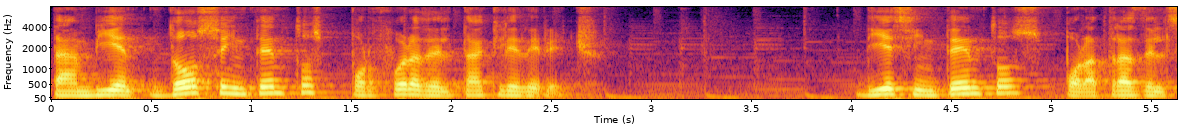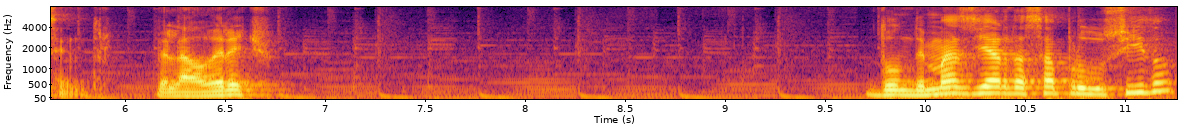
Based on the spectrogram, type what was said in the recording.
también 12 intentos por fuera del tackle derecho. 10 intentos por atrás del centro del lado derecho. Donde más yardas ha producido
